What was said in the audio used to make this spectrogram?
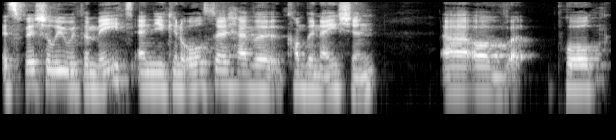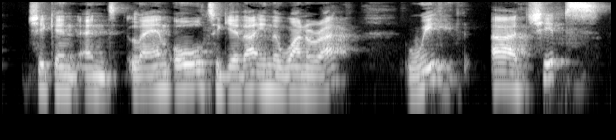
especially with the meat. And you can also have a combination uh, of pork chicken and lamb all together in the one wrap with uh, chips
